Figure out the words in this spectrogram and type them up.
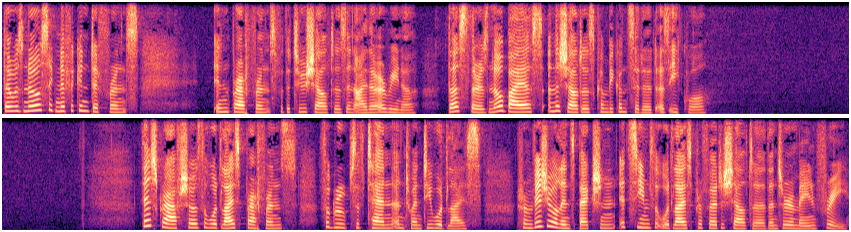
There was no significant difference in preference for the two shelters in either arena, thus there is no bias and the shelters can be considered as equal. This graph shows the woodlice preference for groups of 10 and 20 woodlice. From visual inspection, it seems that woodlice prefer to shelter than to remain free.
